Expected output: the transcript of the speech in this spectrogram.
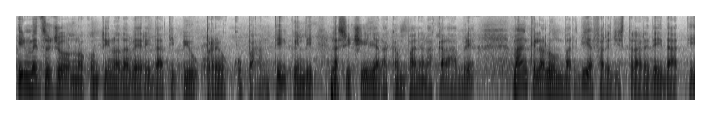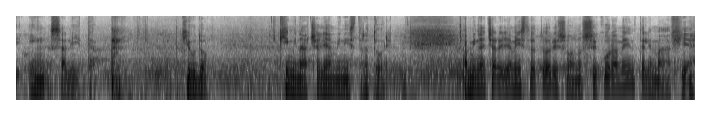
Il Mezzogiorno continua ad avere i dati più preoccupanti, quindi la Sicilia, la Campania, la Calabria, ma anche la Lombardia fa registrare dei dati in salita. Chiudo. Chi minaccia gli amministratori? A minacciare gli amministratori sono sicuramente le mafie,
